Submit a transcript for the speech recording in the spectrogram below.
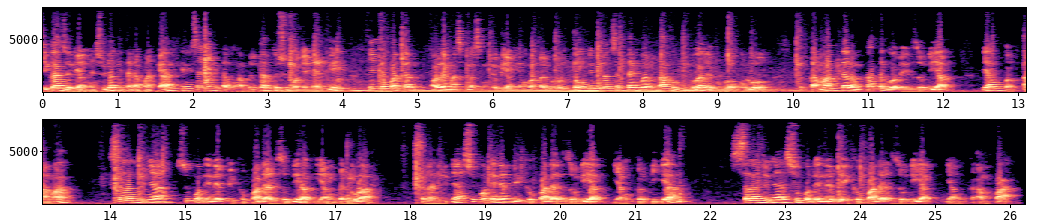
jika zodiaknya sudah kita dapatkan kini saja kita mengambil kartu support energi yang dapatkan oleh masing-masing zodiak yang bakal beruntung di bulan September tahun 2020 pertama dalam kategori zodiak. Yang pertama selanjutnya support energi kepada zodiak yang kedua. Selanjutnya support energi kepada zodiak yang ketiga. Selanjutnya support energi kepada zodiak yang keempat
